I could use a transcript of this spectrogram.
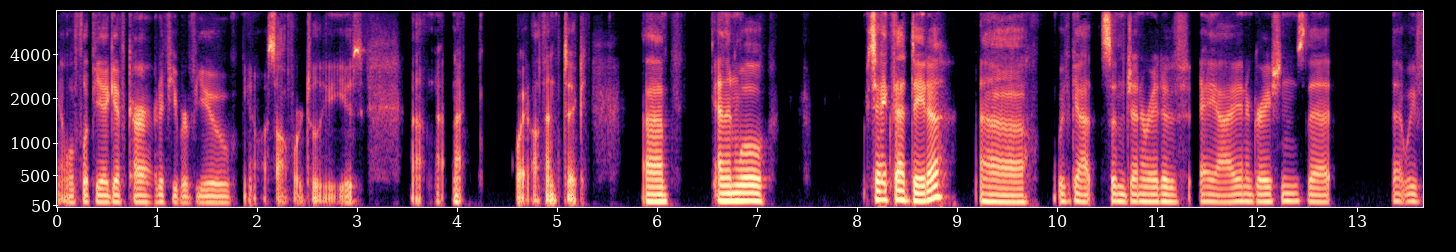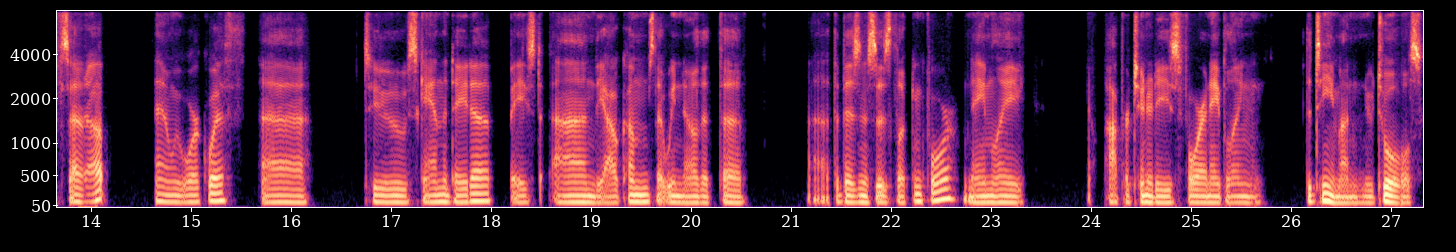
know, we'll flip you a gift card if you review, you know, a software tool you use. Uh, not not quite authentic. Um, and then we'll take that data. Uh, we've got some generative AI integrations that that we've set up and we work with uh, to scan the data based on the outcomes that we know that the uh, the business is looking for, namely opportunities for enabling the team on new tools,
